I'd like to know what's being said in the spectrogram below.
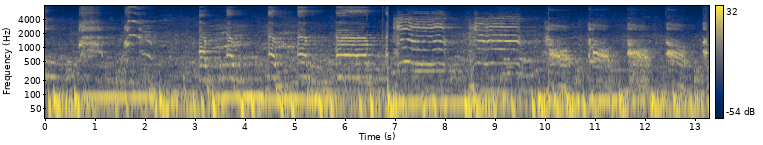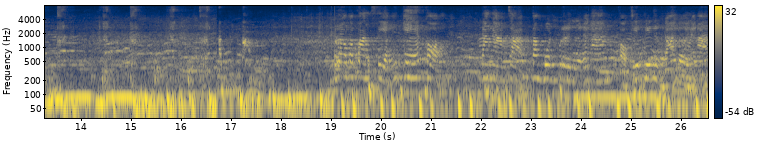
ินแอบแอบแอบแอบแอบเรามาฟังเสียงแก๊สของนางงามจากตำบลปรือนะคะ ของคลิปที่หนึ่งได้เลยนะคะ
